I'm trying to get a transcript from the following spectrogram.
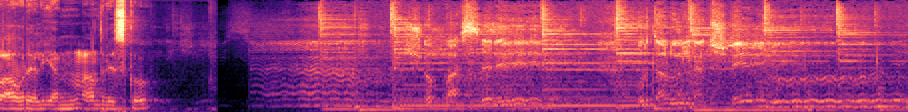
Aurelian Andrescu. Și o pasăre purta lumina cerului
